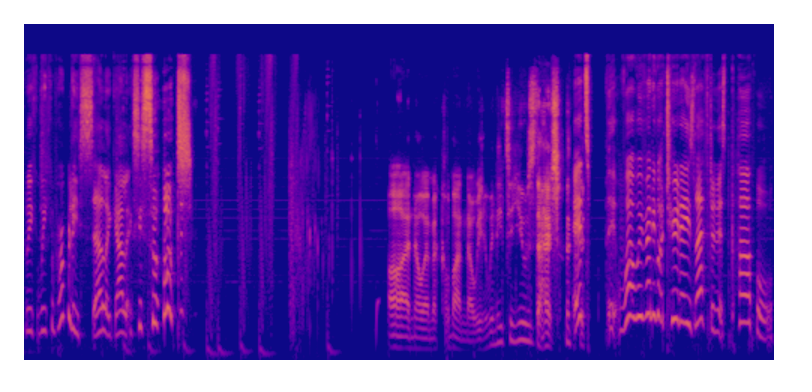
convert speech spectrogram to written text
we we could probably sell a galaxy sword. Oh, I know, Emma. Come on now. We, we need to use that. It's well, we've only got two days left, and it's purple.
